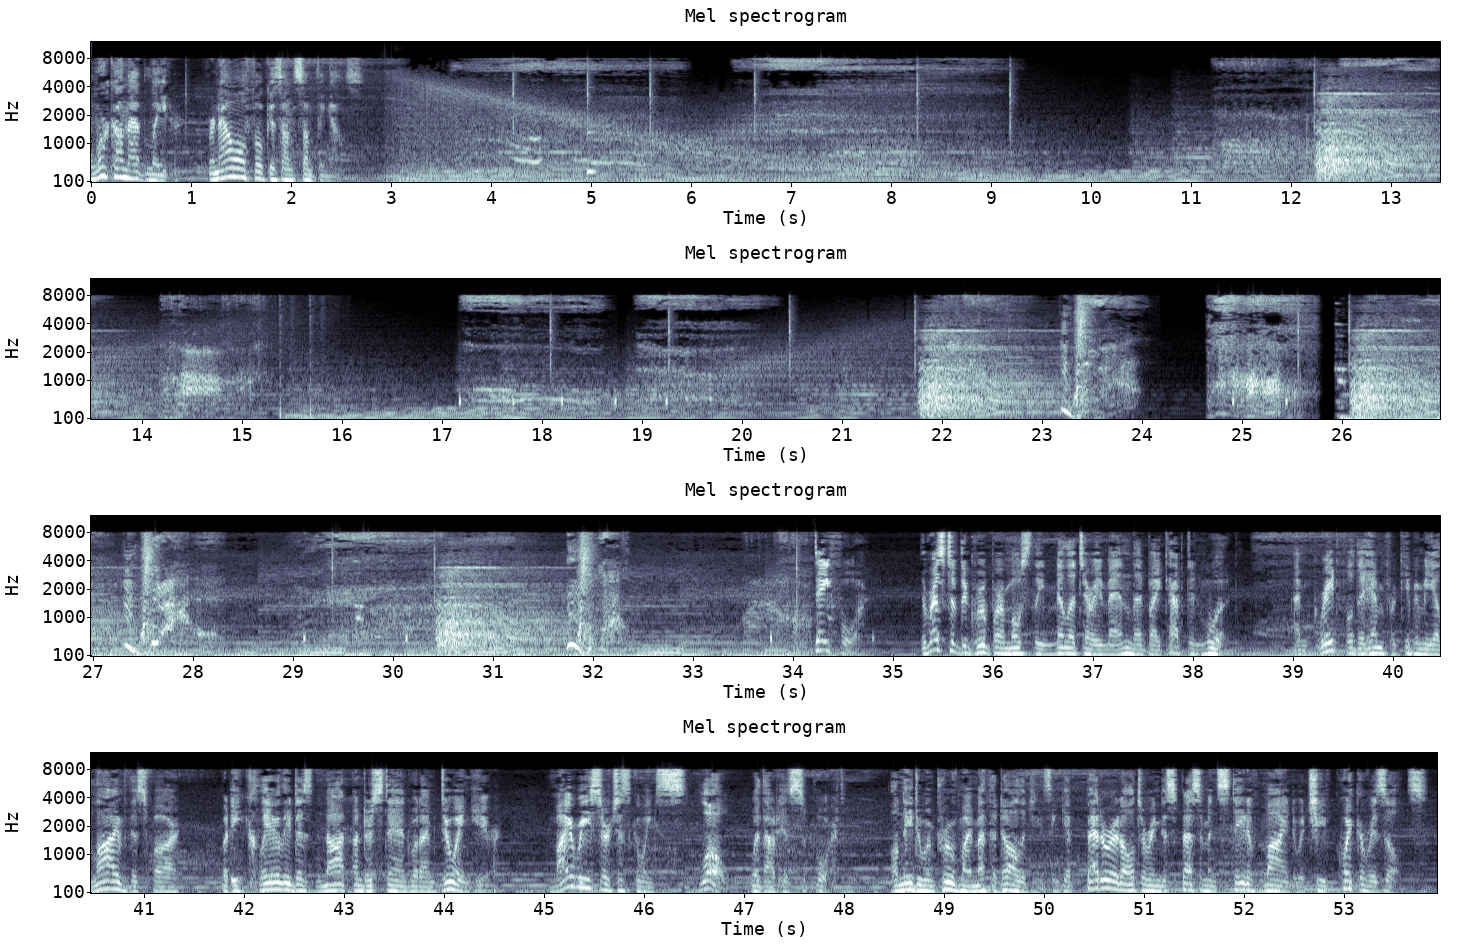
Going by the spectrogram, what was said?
I'll work on that later. For now, I'll focus on something else. 4. The rest of the group are mostly military men led by Captain Wood. I'm grateful to him for keeping me alive this far, but he clearly does not understand what I'm doing here. My research is going slow without his support. I'll need to improve my methodologies and get better at altering the specimen's state of mind to achieve quicker results.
